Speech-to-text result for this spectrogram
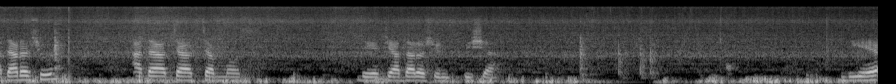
আদা রসুন আদা চার চামচ দিয়েছি, আদা রসুন পিসা। দিয়ে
